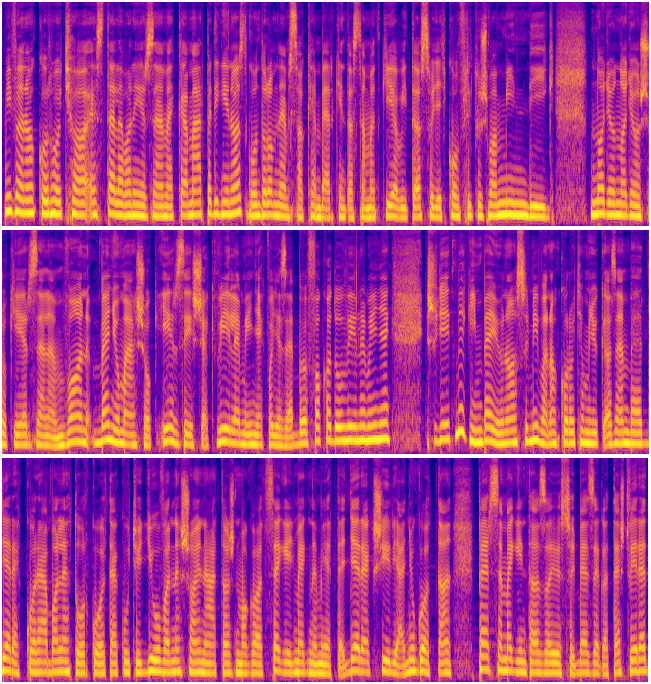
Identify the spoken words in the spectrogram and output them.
Mi van akkor, hogyha ez tele van érzelmekkel? Már pedig én azt gondolom, nem szakemberként aztán majd kijavítasz, hogy egy konfliktusban mindig nagyon-nagyon sok érzelem van, benyomások, érzések, vélemények, vagy az ebből fakadó vélemények, és ugye itt megint bejön az, hogy mi van akkor, hogyha mondjuk az ember gyerekkorában letorkolták, úgyhogy jó van, ne sajnáltasd magad, szegény meg nem ért gyerek, sírjál nyugodtan, persze megint azzal jössz, hogy bezeg a testvéred.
